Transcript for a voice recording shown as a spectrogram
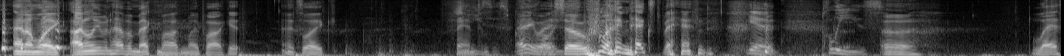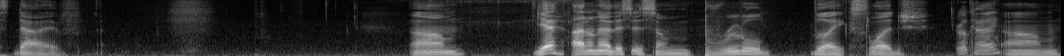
and I'm like, I don't even have a mech mod in my pocket. And it's like phantom. Jesus Anyway, so my next band, Yeah, please. uh, Last Dive. Um, yeah, I don't know. This is some brutal like sludge. Okay. Um,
